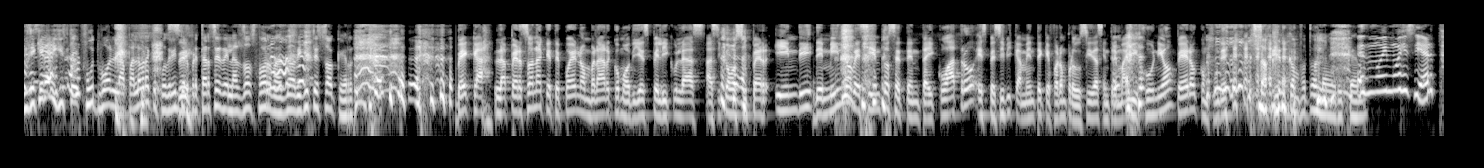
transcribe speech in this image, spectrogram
Ni siquiera dijiste fútbol, la palabra que podría Sí. interpretarse de las dos formas. No, dijiste soccer. Beca, la persona que te puede nombrar como 10 películas, así como super indie, de 1974, específicamente que fueron producidas entre mayo y junio, pero confunde. Soccer con fútbol americano. es muy, muy cierto.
